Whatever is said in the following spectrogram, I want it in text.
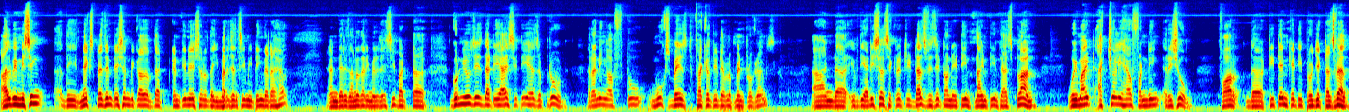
I'll be missing uh, the next presentation because of that continuation of the emergency meeting that I have, and there is another emergency. But uh, good news is that AICT has approved running of two MOOCs-based faculty development programs. And uh, if the additional secretary does visit on 18th, 19th as planned, we might actually have funding resume for the T10KT project as well,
